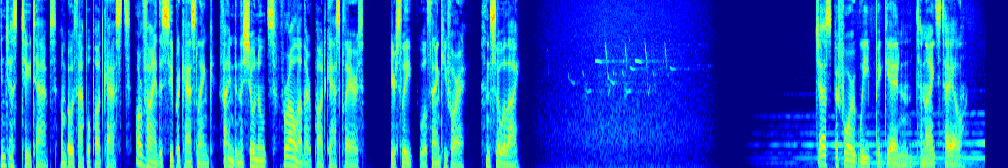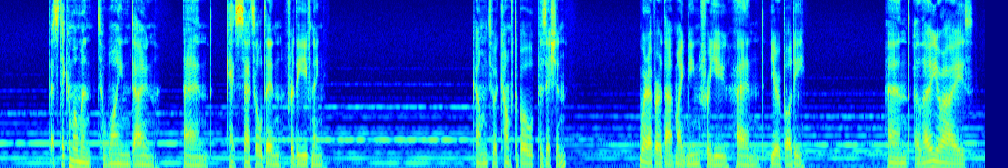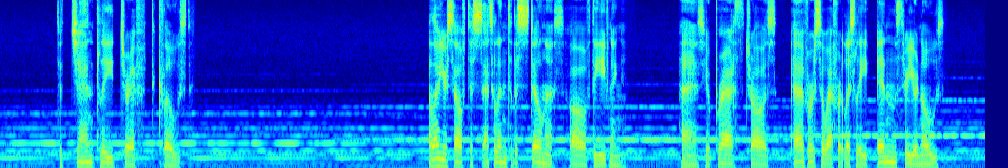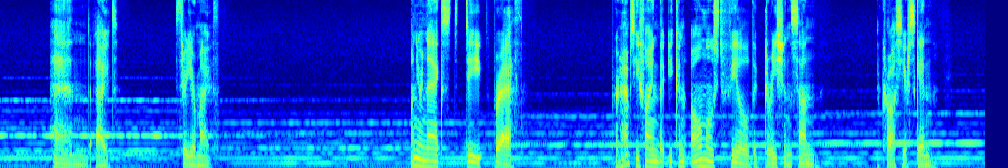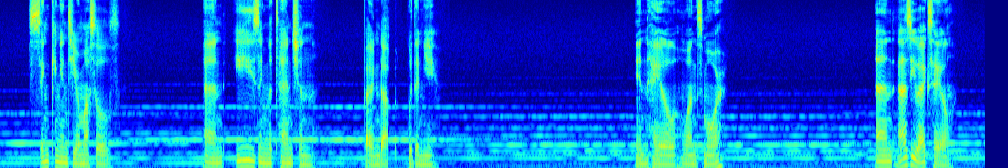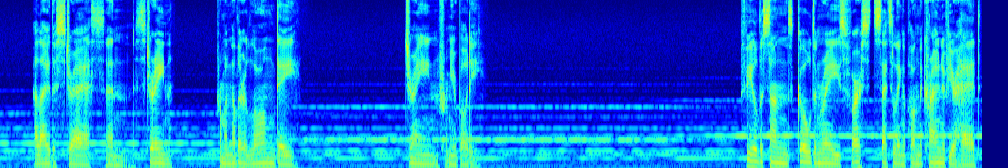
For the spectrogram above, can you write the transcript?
in just two taps on both Apple Podcasts or via the Supercast link found in the show notes for all other podcast players. Your sleep will thank you for it, and so will I. Just before we begin tonight's tale, let's take a moment to wind down and get settled in for the evening come to a comfortable position, wherever that might mean for you and your body, and allow your eyes to gently drift closed. Allow yourself to settle into the stillness of the evening as your breath draws ever so effortlessly in through your nose and out through your mouth. On your next deep breath, perhaps you find that you can almost feel the Grecian sun across your skin, sinking into your muscles and easing the tension bound up within you. Inhale once more. And as you exhale, allow the stress and strain from another long day drain from your body. Feel the sun's golden rays first settling upon the crown of your head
